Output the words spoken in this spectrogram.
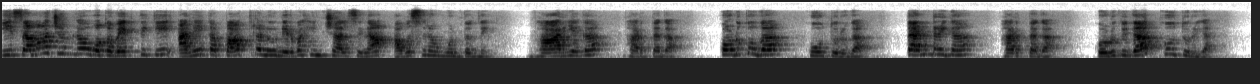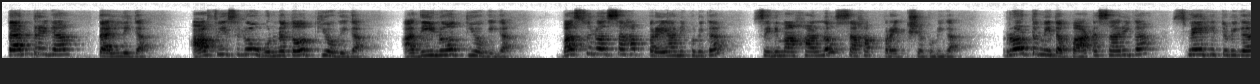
ఈ సమాజంలో ఒక వ్యక్తికి అనేక పాత్రలు నిర్వహించాల్సిన అవసరం ఉంటుంది. భార్యగా భర్తగా కొడుకుగా కూతురుగా తండ్రిగా భర్తగా కొడుకుగా కూతురుగా తండ్రిగా తల్లిగా ఆఫీసులో ఉన్నతోద్యోగిగా అధీనోద్యోగిగా బస్సులో సహ ప్రయాణికుడిగా సినిమా హాల్లో సహ ప్రేక్షకుడిగా రోడ్డు మీద పాటసారిగా స్నేహితుడిగా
